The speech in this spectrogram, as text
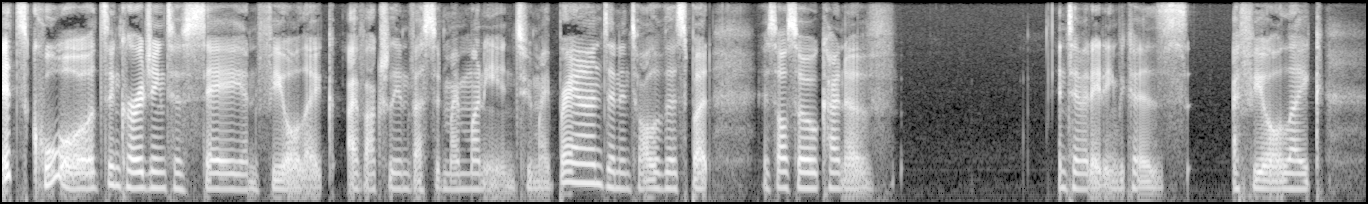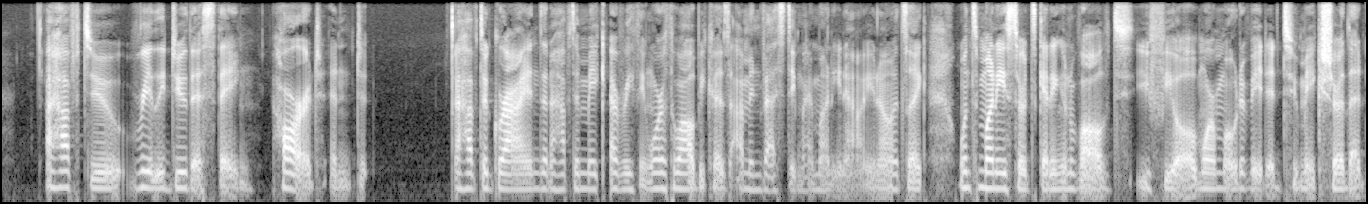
it's cool. It's encouraging to say and feel like I've actually invested my money into my brand and into all of this, but it's also kind of intimidating because I feel like I have to really do this thing hard and I have to grind and I have to make everything worthwhile because I'm investing my money now. You know, it's like once money starts getting involved, you feel more motivated to make sure that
